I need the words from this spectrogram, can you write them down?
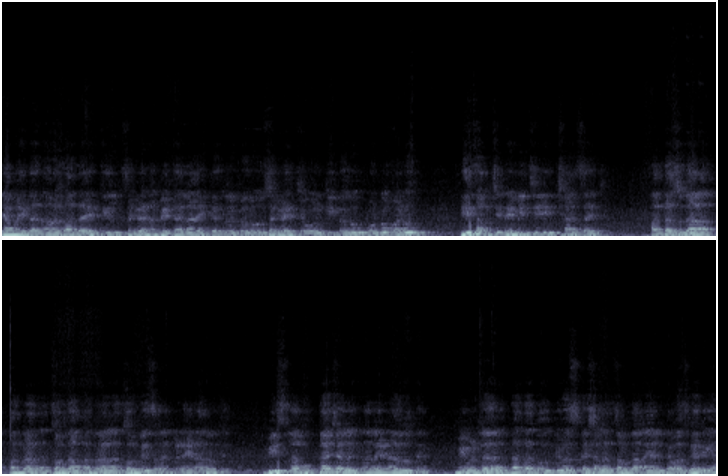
या मैदानावर दादा येतील. सगळ्यांना भेटायला एकत्र करू सगळ्यांची ओळखी करू फोटो काढू. हीच आमची नेहमीची इच्छा असायची. आता सुद्धा पंधरा चौदा पंधराला चौरे सरांकडे येणार होते. वीसला मुक्ताच्या लग्नाला येणार होते. मी म्हटलं दादा दोन दिवस कशाला चौदाला याल? तेव्हाच घरी या.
